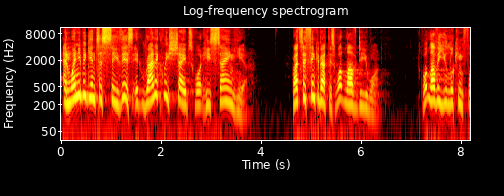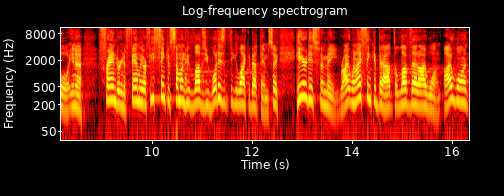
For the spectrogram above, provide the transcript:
And when you begin to see this, it radically shapes what he's saying here. Right? So think about this. What love do you want? What love are you looking for in a friend or in a family? Or if you think of someone who loves you, what is it that you like about them? So here it is for me, right? When I think about the love that I want, I want,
